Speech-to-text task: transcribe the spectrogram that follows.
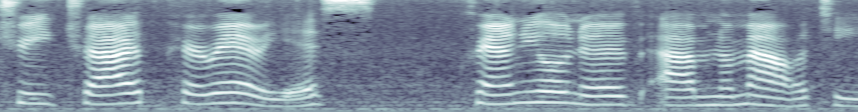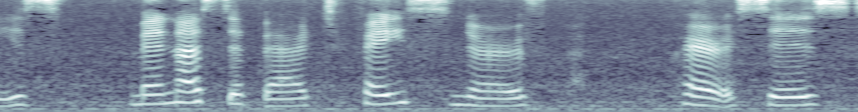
tetraparius, cranial nerve abnormalities, Meniere's defect, face nerve paresis,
